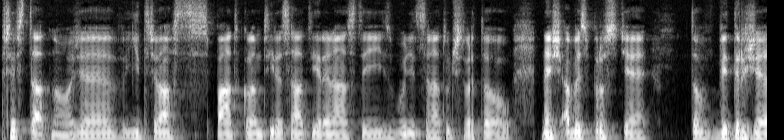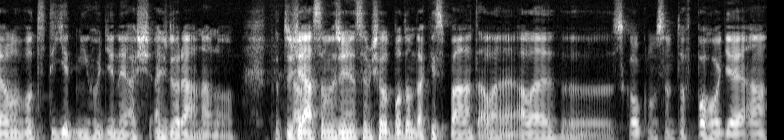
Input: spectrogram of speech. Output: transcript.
přivstat, no, že jít třeba spát kolem té 10. 11. zbudit se na tu čtvrtou, než abys prostě to vydržel od té jedné hodiny až, až do rána, no. Protože no. já samozřejmě jsem šel potom taky spát, ale, ale uh, skouknul jsem to v pohodě a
